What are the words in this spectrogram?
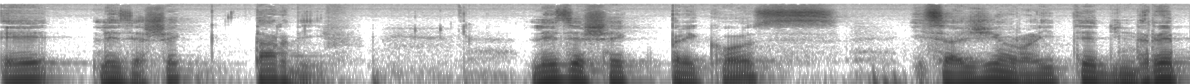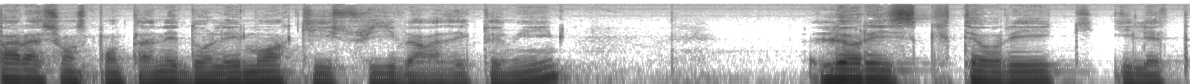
et les échecs tardifs. Les échecs précoces, il s'agit en réalité d'une réparation spontanée dans les mois qui suivent la vasectomie. Le risque théorique, il est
